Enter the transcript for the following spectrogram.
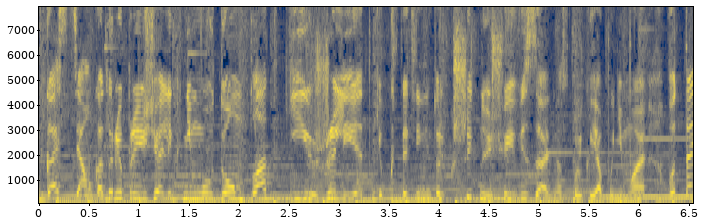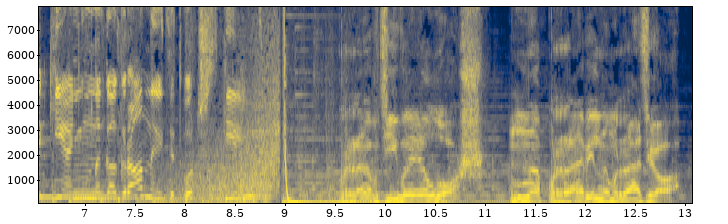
гостям, которые приезжали к нему в дом, платки, жилетки. Кстати, не только шить, но еще и вязать, насколько я понимаю. Вот такие они многогранные, эти творческие люди. Правдивая ложь на правильном радио.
